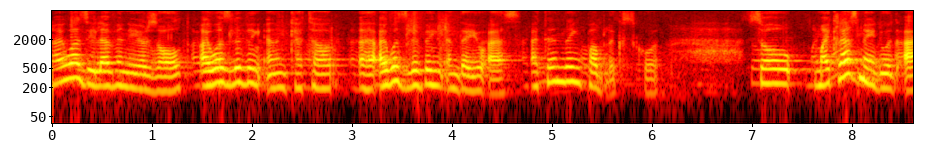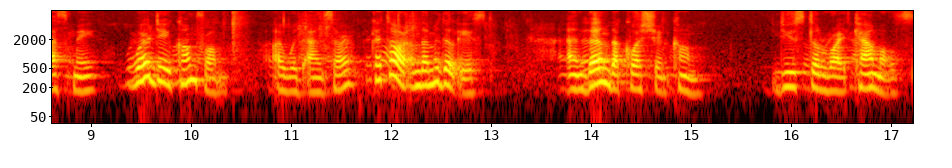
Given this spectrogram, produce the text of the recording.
When I was 11 years old, I was living in Qatar. Uh, I was living in the US, attending public school. So my classmate would ask me, Where do you come from? I would answer, Qatar in the Middle East. And then the question come, Do you still ride camels?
